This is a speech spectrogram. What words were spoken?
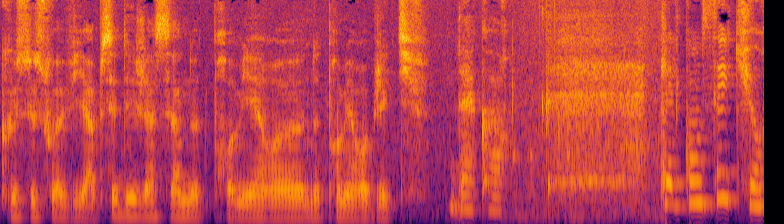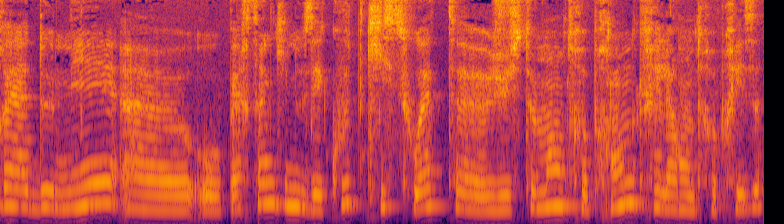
que ce soit viable. C'est déjà ça notre, première, notre premier objectif. D'accord. Quel conseil tu aurais à donner euh, aux personnes qui nous écoutent, qui souhaitent euh, justement entreprendre, créer leur entreprise?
